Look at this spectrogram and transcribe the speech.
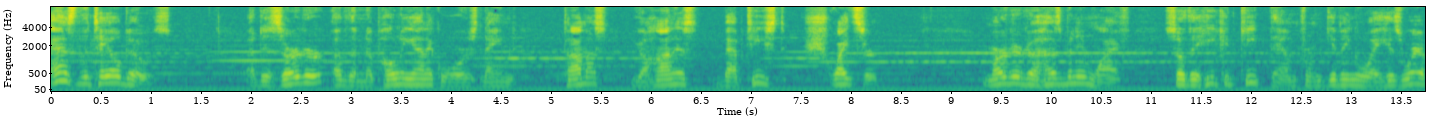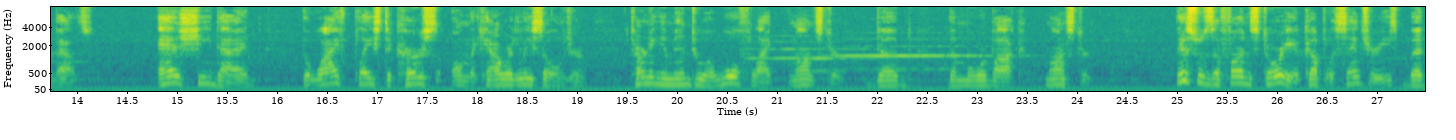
As the tale goes, a deserter of the Napoleonic Wars named Thomas Johannes Baptist Schweitzer murdered a husband and wife so that he could keep them from giving away his whereabouts. As she died, the wife placed a curse on the cowardly soldier, turning him into a wolf like monster dubbed the Morbach Monster. This was a fun story a couple of centuries, but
